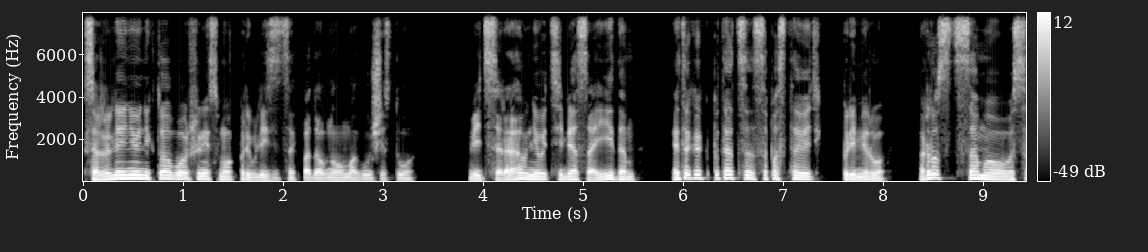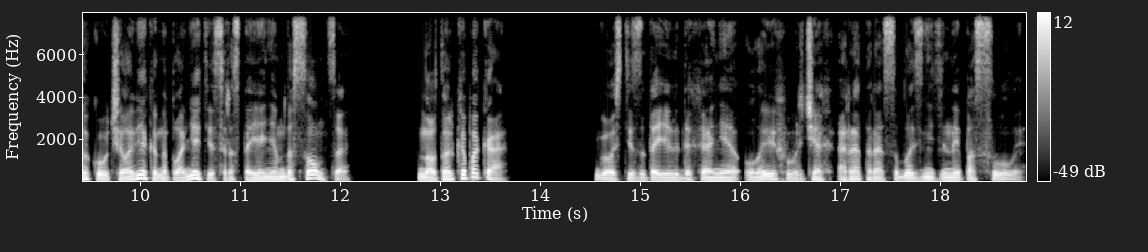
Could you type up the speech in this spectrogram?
К сожалению, никто больше не смог приблизиться к подобному могуществу. Ведь сравнивать себя с Аидом — это как пытаться сопоставить, к примеру, рост самого высокого человека на планете с расстоянием до Солнца. Но только пока. Гости затаили дыхание, уловив в речах оратора соблазнительные посулы.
